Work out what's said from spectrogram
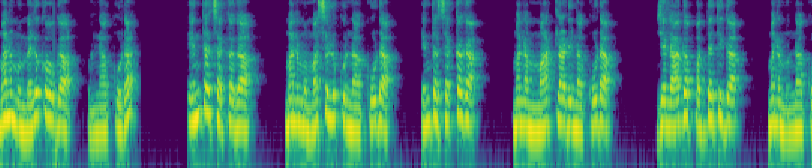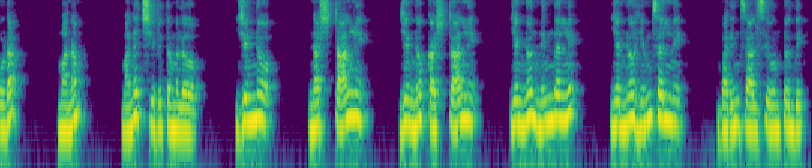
మనము మెలకువగా ఉన్నా కూడా ఎంత చక్కగా మనము మసలుకున్నా కూడా ఎంత చక్కగా మనం మాట్లాడినా కూడా ఎలాగ పద్ధతిగా మనమున్నా కూడా మనం మన జీవితంలో ఎన్నో నష్టాల్ని ఎన్నో కష్టాల్ని ఎన్నో నిందల్ని ఎన్నో హింసల్ని భరించాల్సి ఉంటుంది.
